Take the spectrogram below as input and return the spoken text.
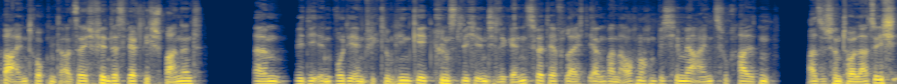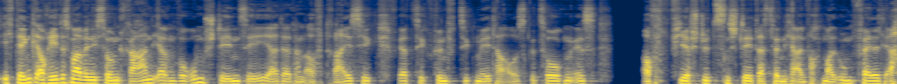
beeindruckend. Also ich finde es wirklich spannend, ähm, wie die, wo die Entwicklung hingeht. Künstliche Intelligenz wird ja vielleicht irgendwann auch noch ein bisschen mehr Einzug halten. Also schon toll. Also ich, ich denke auch jedes Mal, wenn ich so einen Kran irgendwo rumstehen sehe, ja, der dann auf 30, 40, 50 Meter ausgezogen ist, auf vier Stützen steht, dass der nicht einfach mal umfällt, ja.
